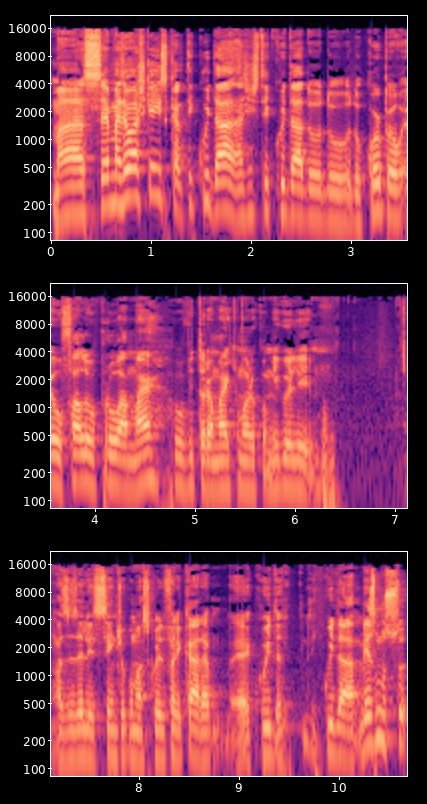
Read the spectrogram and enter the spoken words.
Mas, é, mas eu acho que é isso, cara. Tem que cuidar. A gente tem que cuidar do, do, do corpo. Eu, eu falo pro Amar, o Vitor Amar que mora comigo, ele. Às vezes ele sente algumas coisas. Eu falei, cara, é, cuida, cuida. Mesmo. Su...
